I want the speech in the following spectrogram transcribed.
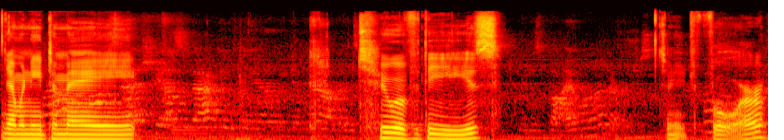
Then we need to make two of these. So we need four.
